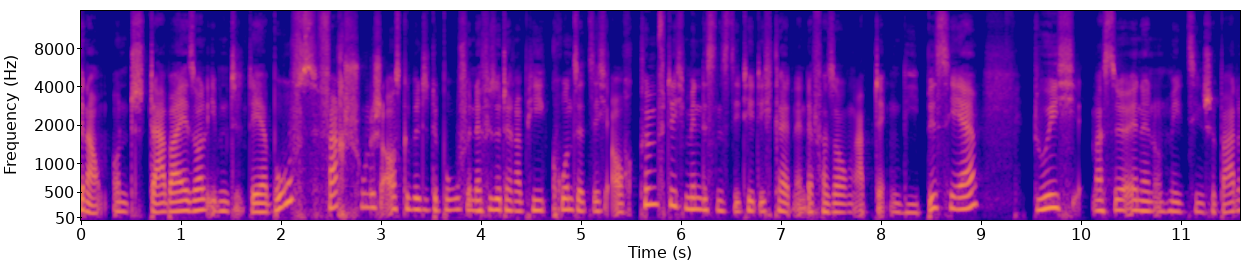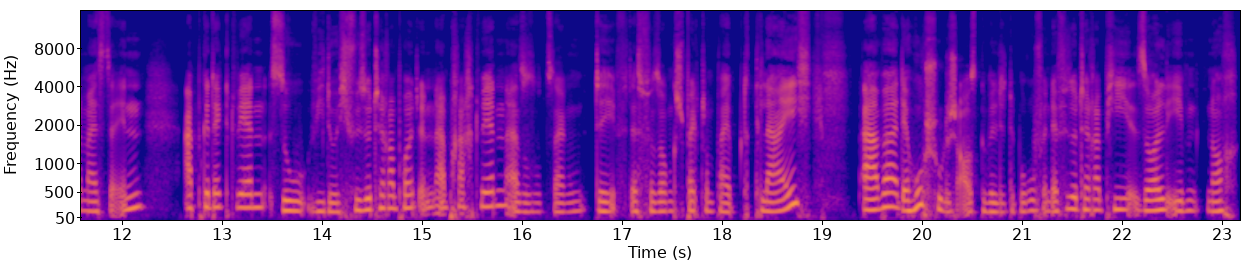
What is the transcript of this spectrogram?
Genau, und dabei soll eben der berufsfachschulisch ausgebildete Beruf in der Physiotherapie grundsätzlich auch künftig mindestens die Tätigkeiten in der Versorgung abdecken, die bisher durch MasseurInnen und medizinische BademeisterInnen abgedeckt werden, sowie durch PhysiotherapeutInnen erbracht werden. Also sozusagen die, das Versorgungsspektrum bleibt gleich. Aber der hochschulisch ausgebildete Beruf in der Physiotherapie soll eben noch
